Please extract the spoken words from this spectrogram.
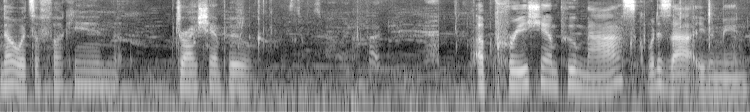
No, it's a fucking dry shampoo. A pre-shampoo mask? What does that even mean?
